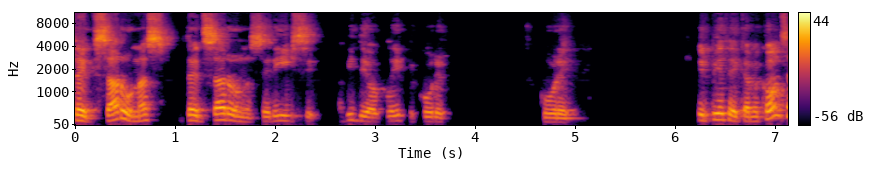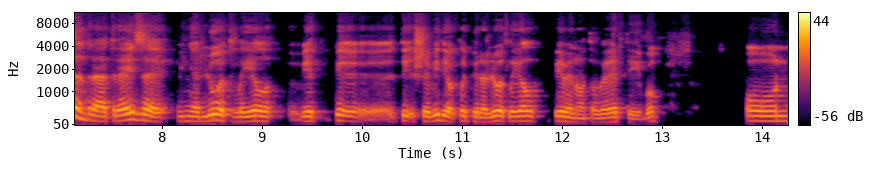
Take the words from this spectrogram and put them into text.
TED sarunas. TED sarunas ir īsi video klipi, kuri, kuri ir pietiekami koncentrēti. Reizē viņi ir ļoti liela, šie video klipi ir ar ļoti lielu pievienoto vērtību. Un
